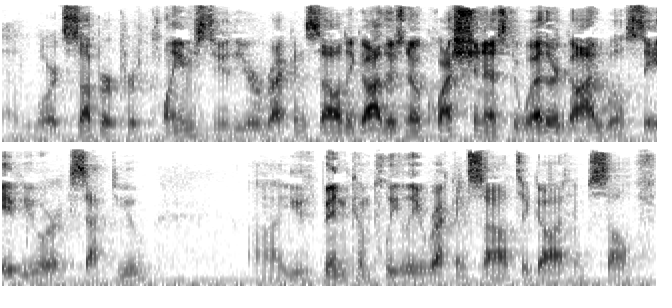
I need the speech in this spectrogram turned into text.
uh, the Lord's Supper proclaims to you that you're reconciled to God. There's no question as to whether God will save you or accept you. Uh, you've been completely reconciled to God Himself.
